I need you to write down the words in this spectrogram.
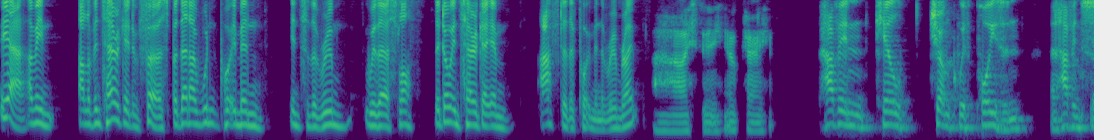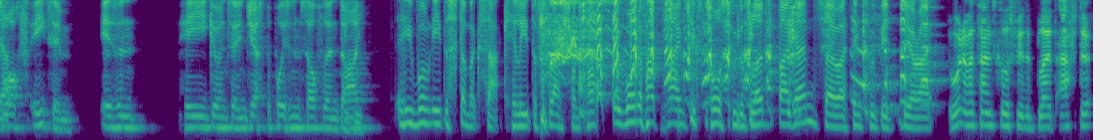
Yeah, I mean, I'll have interrogated him first, but then I wouldn't put him in into the room with a sloth. They don't interrogate him after they've put him in the room, right? Ah, I see. Okay. Having killed Chunk with poison and having Sloth eat him, isn't he going to ingest the poison himself and then die? He won't eat the stomach sack. He'll eat the flesh on top. It won't have had time to course through the blood by then, so I think we'd be, be all right. It won't have had time to course through the blood after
